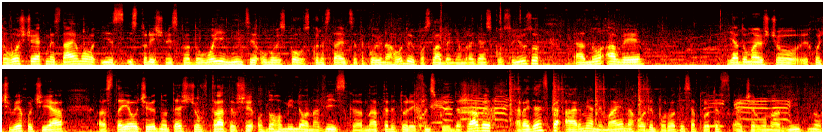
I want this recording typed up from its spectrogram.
Того, що, як ми знаємо, із історичної складової німці обов'язково скористаються такою нагодою, послабленням Радянського Союзу. Ну а ви, я думаю, що хоч ви, хоч я, стає очевидно те, що втративши одного мільйона військ на території фінської держави, радянська армія не має нагоди боротися проти е, червоноармій... ну,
